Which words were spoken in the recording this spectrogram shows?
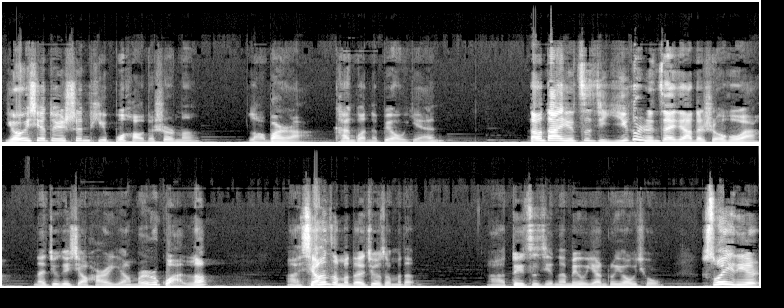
有一些对身体不好的事儿呢。老伴儿啊，看管的比较严。当大爷自己一个人在家的时候啊，那就跟小孩儿一样，没人管了，啊，想怎么的就怎么的，啊，对自己呢没有严格要求，所以呢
